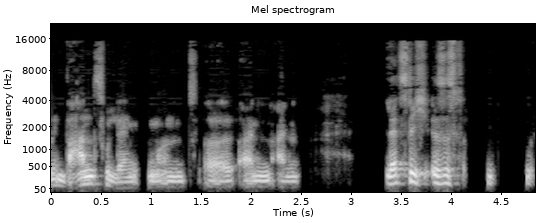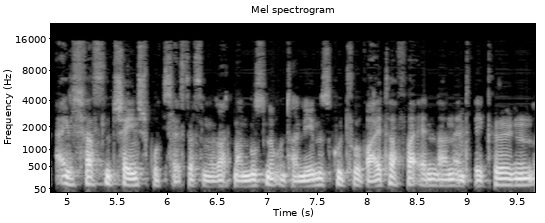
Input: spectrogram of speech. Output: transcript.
in Bahn zu lenken. Und äh, ein, ein letztlich ist es eigentlich fast ein Change-Prozess, dass man sagt, man muss eine Unternehmenskultur weiter verändern, entwickeln,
